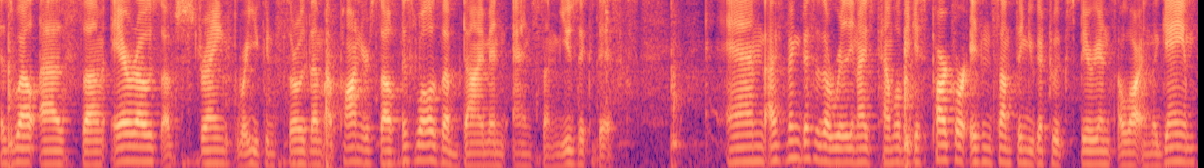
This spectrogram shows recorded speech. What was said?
as well as some arrows of strength where you can throw them upon yourself, as well as a diamond and some music discs. And I think this is a really nice temple because parkour isn't something you get to experience a lot in the game.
